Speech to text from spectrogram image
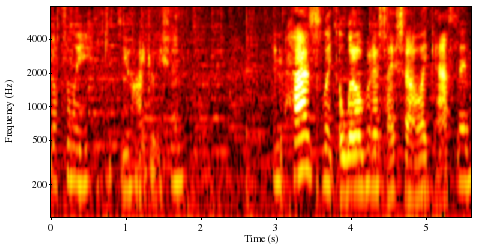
definitely gives you hydration. And it has like a little bit of salicylic acid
